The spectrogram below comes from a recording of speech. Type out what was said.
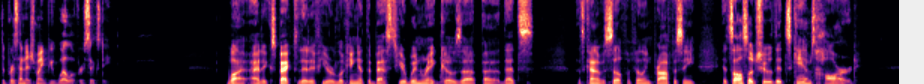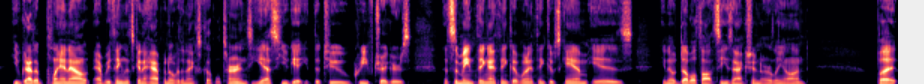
the percentage might be well over 60. Well, I'd expect that if you're looking at the best, your win rate goes up. Uh, that's that's kind of a self fulfilling prophecy. It's also true that scam's hard. You've got to plan out everything that's going to happen over the next couple turns. Yes, you get the two grief triggers. That's the main thing I think of when I think of scam is you know double Thoughtseize action early on. But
